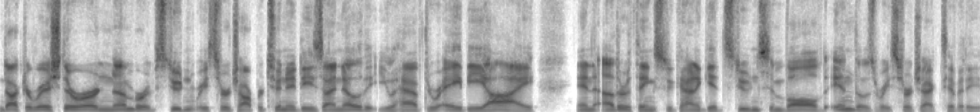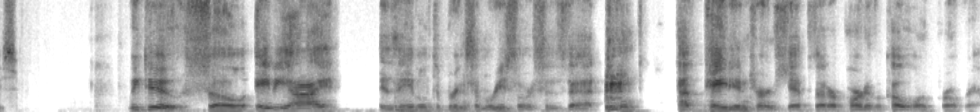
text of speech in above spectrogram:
Dr. Risch, there are a number of student research opportunities I know that you have through ABI and other things to kind of get students involved in those research activities? We do. So ABI is able to bring some resources that have paid internships that are part of a cohort program.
